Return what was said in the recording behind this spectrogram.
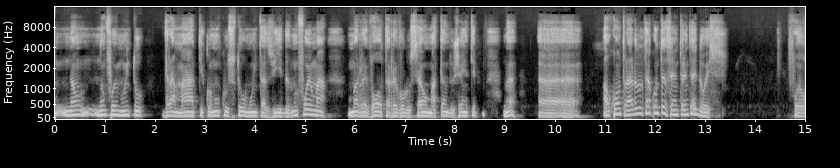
não, não foi muito dramático, não custou muitas vidas, não foi uma, uma revolta, revolução, matando gente, né? Uh, ao contrário do que aconteceu em 32. Foi,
